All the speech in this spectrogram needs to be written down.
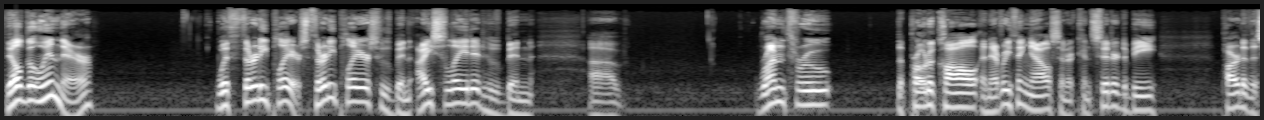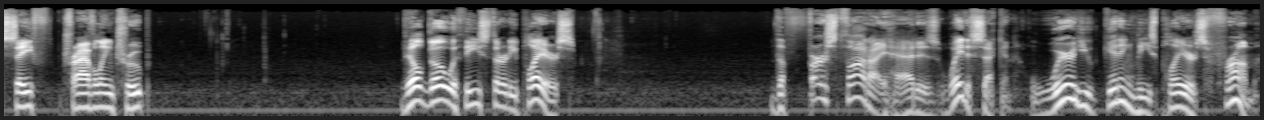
They'll go in there with 30 players, 30 players who've been isolated, who've been uh, run through the protocol and everything else, and are considered to be part of the safe traveling troop. They'll go with these 30 players. The first thought I had is wait a second, where are you getting these players from?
